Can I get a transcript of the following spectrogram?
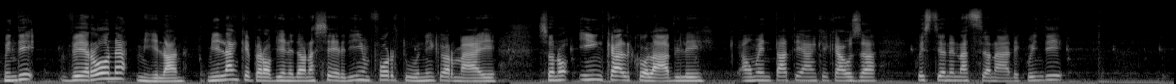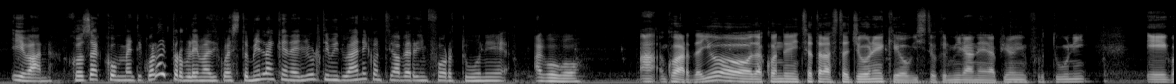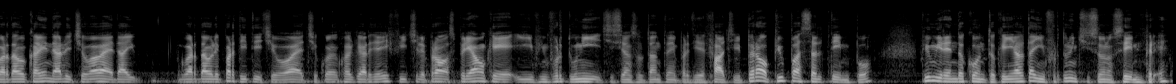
Quindi Verona-Milan. Milan che però viene da una serie di infortuni che ormai sono incalcolabili, aumentati anche causa questioni nazionali. Quindi Ivan, cosa commenti? Qual è il problema di questo Milan che negli ultimi due anni continua ad avere infortuni a go-go? Ah, guarda, io da quando è iniziata la stagione che ho visto che il Milan era pieno di infortuni e guardavo il calendario e dicevo vabbè dai, guardavo le partite e dicevo vabbè c'è qualche partita difficile, però speriamo che i infortuni ci siano soltanto nelle partite facili, però più passa il tempo, più mi rendo conto che in realtà gli infortuni ci sono sempre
